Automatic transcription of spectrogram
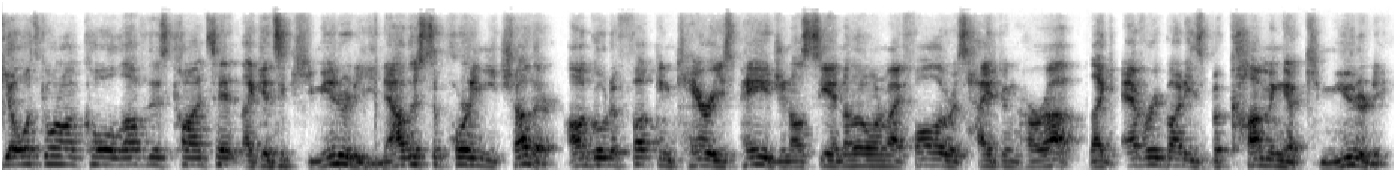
Yo, what's going on, Cole? Love this content. Like it's a community. Now they're supporting each other. I'll go to fucking Carrie's page and I'll see another one of my followers hyping her up. Like everybody's becoming a community.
